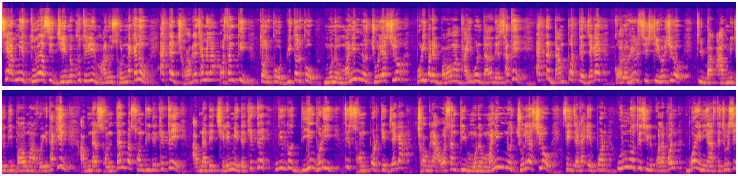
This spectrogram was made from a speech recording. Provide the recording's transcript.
সে আপনি তুলারাশির যে নক্ষত্রেরই মানুষ হন না কেন, একটা ঝগড়া, ঝামেলা, অশান্তি, তর্ক, বিতর্ক, মনোমালিন্য চলে আসছিল। পরিবারের বাবা মা ভাই বোন দাদাদের সাথে একটা দাম্পত্যের জায়গায় কলহের সৃষ্টি হয়েছিল। কিংবা আপনি যদি বাবা মা হয়ে থাকেন, আপনার সন্তান বা সন্তানদের ক্ষেত্রে, আপনাদের ছেলে মেয়েদের ক্ষেত্রে দীর্ঘদিন ধরেই যে সম্পর্কের জায়গা, ঝগড়া, অশান্তি, মনোমালিন্য চলে আসছিল, সেই জায়গায় এরপর উন্নতিশীল ফলাফল বয়ে নিয়ে আসতে চলেছে।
